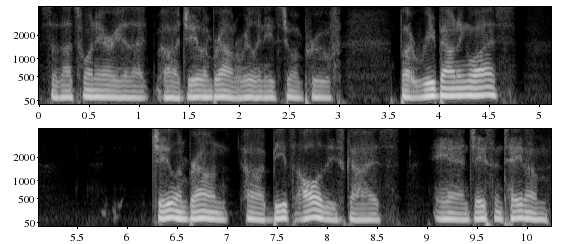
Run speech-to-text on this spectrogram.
So that's one area that uh, Jaylen Brown really needs to improve. But rebounding wise, Jaylen Brown uh, beats all of these guys, and Jayson Tatum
